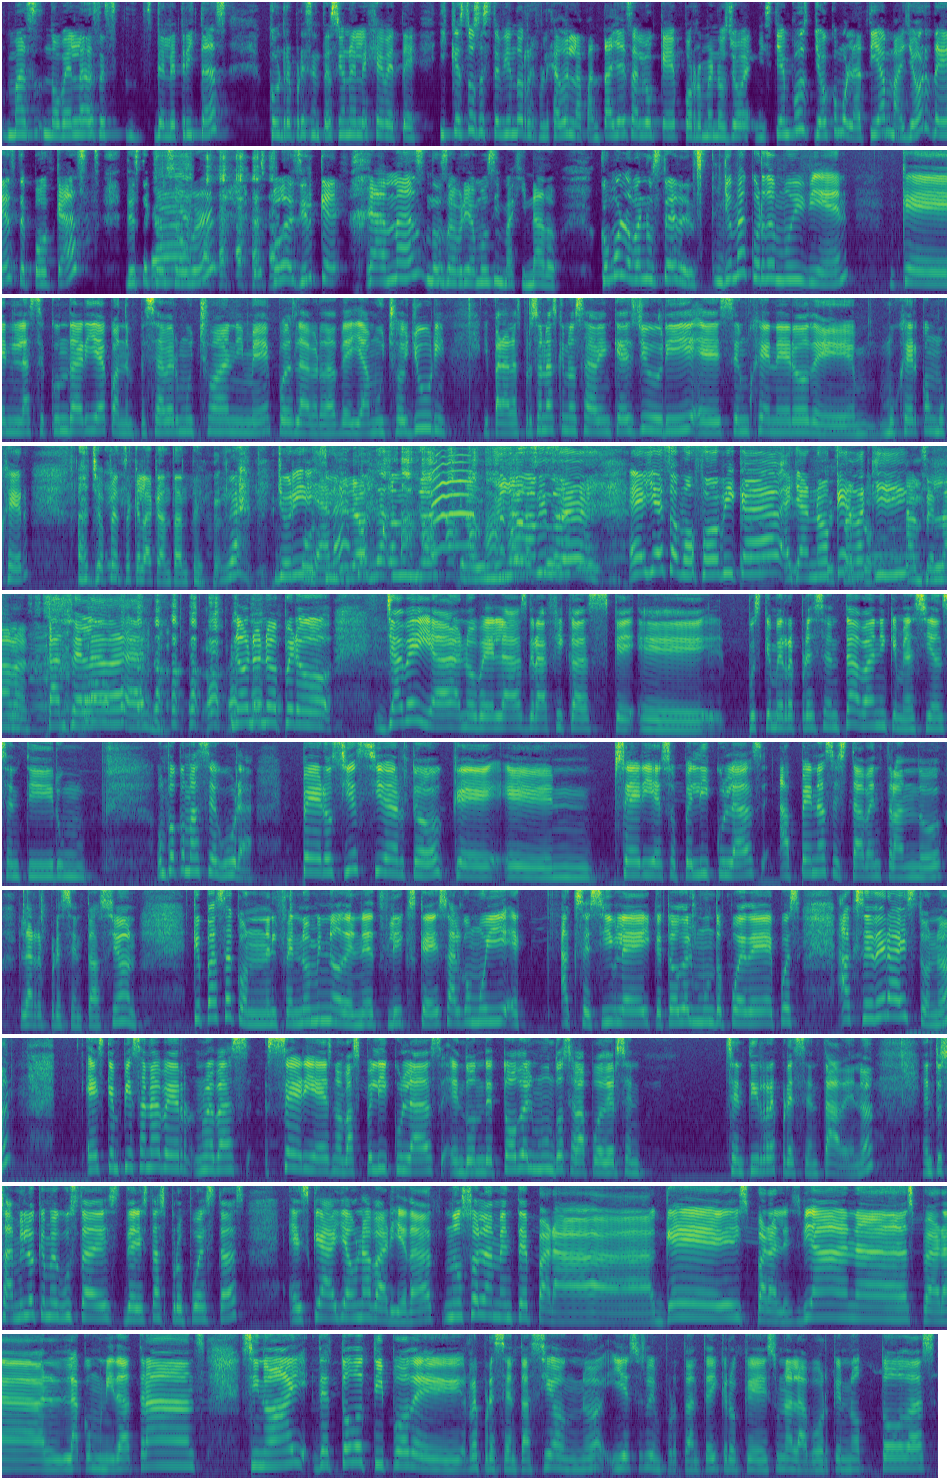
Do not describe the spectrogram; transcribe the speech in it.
más novelas de, de letritas con representación LGBT y que esto se esté viendo reflejado en la pantalla es algo que por lo menos yo en mis tiempos, yo como la tía mayor de este podcast, de este crossover, les puedo decir que jamás nos habríamos imaginado. ¿Cómo lo ven ustedes? Yo me acuerdo muy bien que en la secundaria, cuando empecé a ver mucho anime, pues la verdad veía mucho Yuri. Y para las personas que no saben qué es Yuri, es un género de mujer con mujer. Ah, yo pensé eh, que la cantante. Yuri ella es homofóbica, ella no Exacto. queda aquí. Cancelada. Cancelada. No, no, no, pero ya veía novelas gráficas que eh, pues que me representaban y que me hacían sentir un, un poco más segura. Pero sí es cierto que en series o películas apenas estaba entrando la representación. ¿Qué pasa con el fenómeno de Netflix, que es algo muy eh, accesible y que todo el mundo puede pues acceder a esto, ¿no? es que empiezan a ver nuevas series, nuevas películas en donde todo el mundo se va a poder sentir sentir representada, ¿no? Entonces, a mí lo que me gusta es de estas propuestas es que haya una variedad, no solamente para gays, para lesbianas, para la comunidad trans, sino hay de todo tipo de representación, ¿no? Y eso es lo importante y creo que es una labor que no todas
